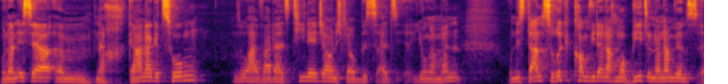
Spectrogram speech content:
Und dann ist er ähm, nach Ghana gezogen. So halt war er als Teenager und ich glaube bis als junger Mann. Und ist dann zurückgekommen wieder nach Morbid und dann haben wir uns äh,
